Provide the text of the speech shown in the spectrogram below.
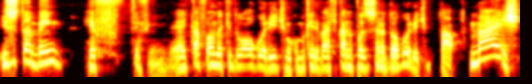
Isso também. Enfim, a gente tá falando aqui do algoritmo, como que ele vai ficar no posicionamento do algoritmo e tal. Mas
